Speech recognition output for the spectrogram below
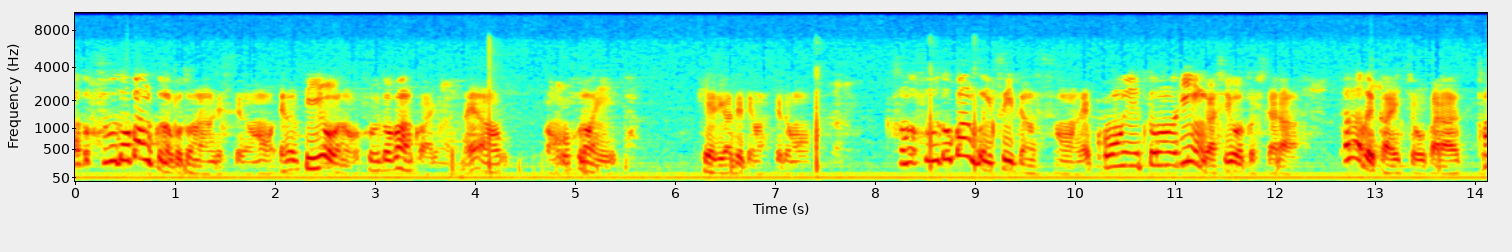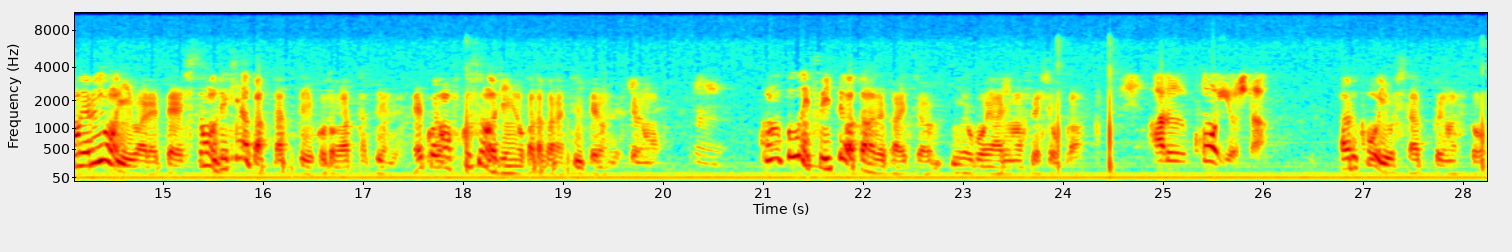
あと、フードバンクのことなんですけども、NPO のフードバンクありますね。あの、お風呂に掲示が出てますけども、そのフードバンクについての質問をね、公明党の議員がしようとしたら、田辺会長から止めるように言われて、質問できなかったっていうことがあったっていうんですね。これも複数の議員の方から聞いてるんですけども、うん。このことについては田辺会長、見覚えありますでしょうか？ある抗議をした。ある行為をしたと言いますと、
